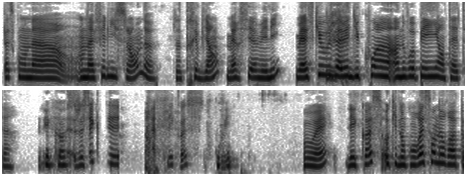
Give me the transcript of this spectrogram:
Parce qu'on a, on a fait l'Islande, très bien, merci Amélie. Mais est-ce que vous avez du coup un, nouveau pays en tête? L'Écosse. Je sais que c'est ah, l'Écosse, oui. Ouais, l'Écosse. Ok, donc on reste en Europe.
